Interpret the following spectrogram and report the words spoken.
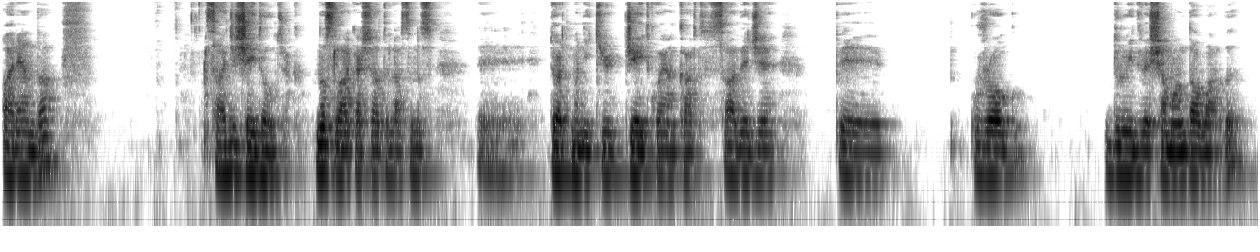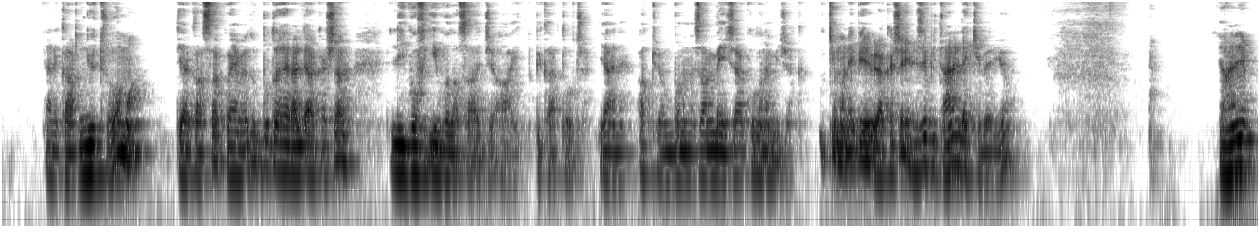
Arena'da sadece şeyde olacak. Nasıl arkadaşlar hatırlarsanız e, 4 mana 2 3 Jade koyan kart sadece e, Rogue, Druid ve Shaman'da vardı. Yani kart neutral ama diğer kartlar koyamıyordu. Bu da herhalde arkadaşlar League of Evil'a sadece ait bir kart olacak. Yani atıyorum bunu mesela Mage'ler kullanamayacak. 2 mana 1 bir arkadaşlar elinize bir tane leke veriyor. Yani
